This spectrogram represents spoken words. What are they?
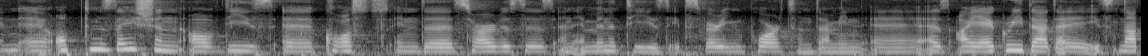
And uh, optimization of these uh, costs in the services and amenities, it's very important. I mean, uh, as I agree that uh, it's not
